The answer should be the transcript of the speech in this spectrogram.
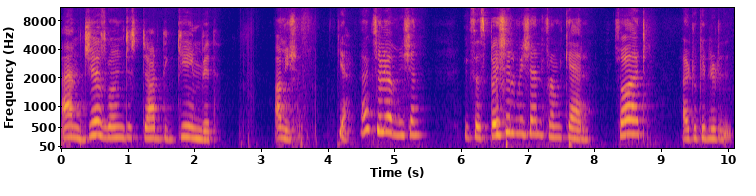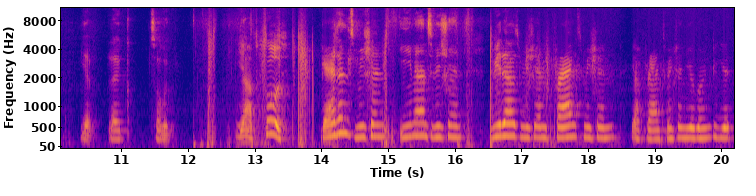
I am just going to start the game with a mission. Yeah, actually, a mission. It's a special mission from Karen. So I took it little, yeah, like so good. Yeah, of course. Karen's mission, Eman's mission, Vera's mission, Frank's mission. Yeah, Frank's mission you're going to get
